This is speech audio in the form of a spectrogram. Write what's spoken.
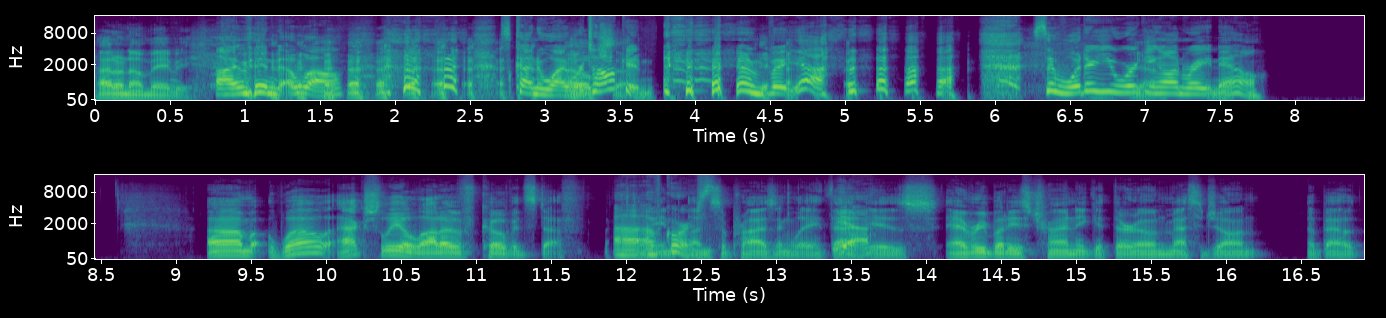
I don't know, maybe. I mean, well, it's kind of why I we're hope so. talking. but yeah. so, what are you working Yeah. on right now? Um, well, actually, a lot of COVID stuff. Uh, of mean, course. unsurprisingly, Yeah. that is everybody's trying to get their own message on about.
